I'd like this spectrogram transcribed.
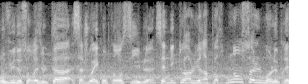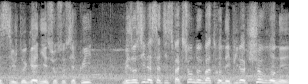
Au vu de son résultat, sa joie est compréhensible. Cette victoire lui rapporte non seulement le prestige de gagner sur ce circuit, mais aussi la satisfaction de battre des pilotes chevronnés.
